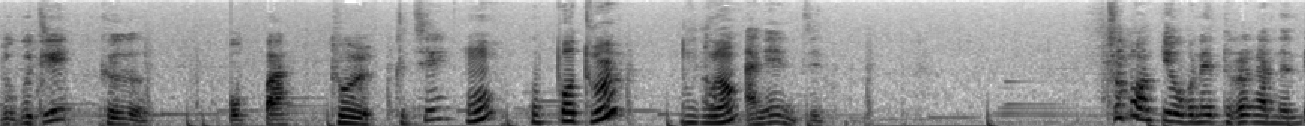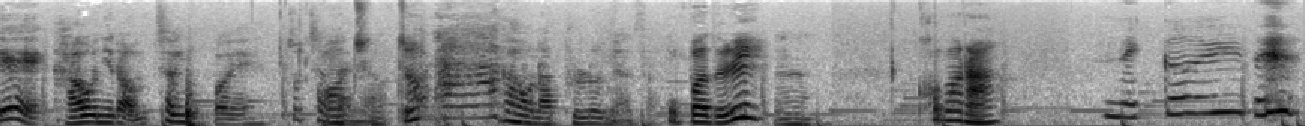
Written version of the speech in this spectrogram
누구지? 그 오빠 둘 그치? 어? 오빠 둘? 누구야? 아니 이제 초등학교 이번에 들어갔는데 가온이를 엄청 이뻐해 쫓아다녀 아 진짜? 아 가온아 부르면서 오빠들이 응. 커봐라. 내 거이들.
